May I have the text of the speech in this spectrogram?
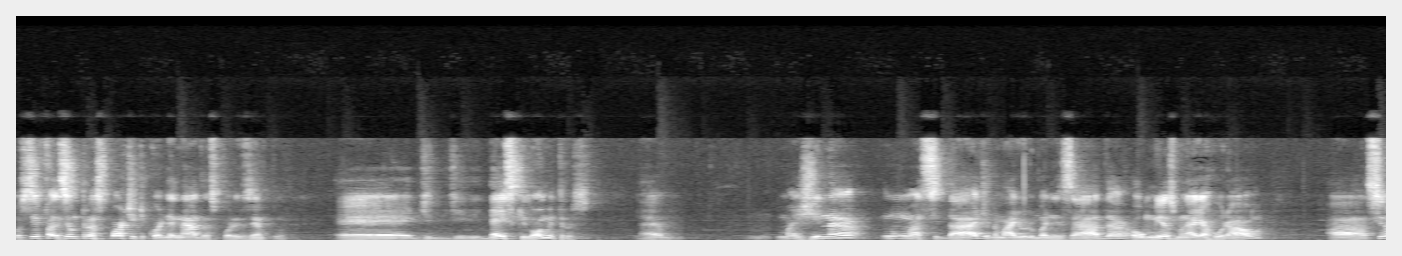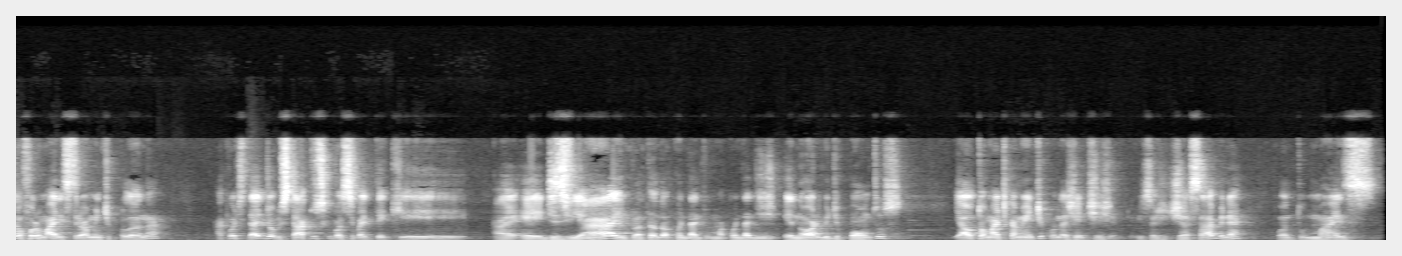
Você fazer um transporte de coordenadas, por exemplo, é, de, de 10 quilômetros, né? imagina numa cidade, numa área urbanizada, ou mesmo na área rural, se não for uma área extremamente plana, a quantidade de obstáculos que você vai ter que é, desviar, implantando quantidade, uma quantidade enorme de pontos, E automaticamente, quando a gente, isso a gente já sabe, né? Quanto mais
